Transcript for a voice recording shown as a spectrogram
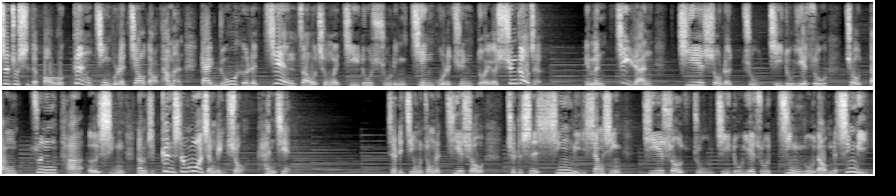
这就使得保罗更进一步的教导他们该如何的建造成为基督属灵坚固的军队，而宣告着。你们既然接受了主基督耶稣，就当遵他而行。那么就更是默想领受，看见这里经文中的接受，指的是心里相信，接受主基督耶稣进入到我们的心里。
